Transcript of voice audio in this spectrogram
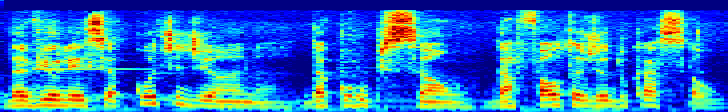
da violência cotidiana, da corrupção, da falta de educação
